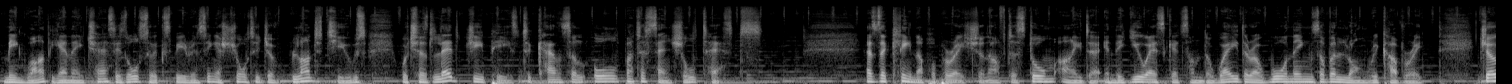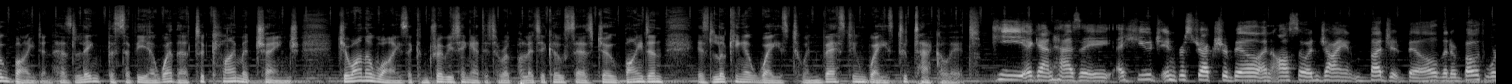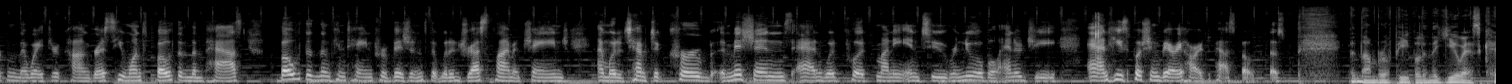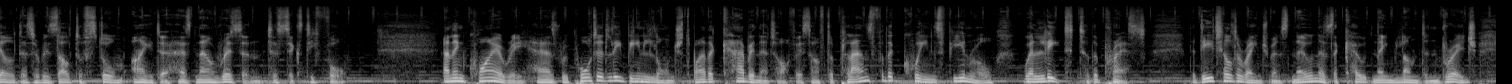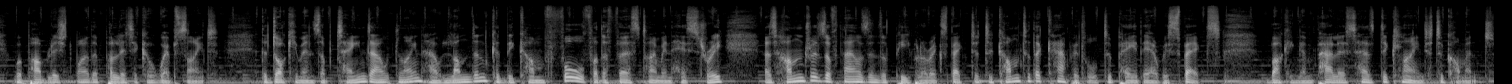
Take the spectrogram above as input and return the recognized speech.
Meanwhile, the NHS is also experiencing a shortage of blood tubes, which has led GPs to cancel all but essential tests. As the cleanup operation after Storm Ida in the US gets underway, there are warnings of a long recovery. Joe Biden has linked the severe weather to climate change. Joanna Weiss, a contributing editor at Politico, says Joe Biden is looking at ways to invest in ways to tackle it. He, again, has a, a huge infrastructure bill and also a giant budget bill that are both working their way through Congress. He wants both of them passed. Both of them contain provisions that would address climate change and would attempt to curb emissions and would put money into renewable energy, and he's pushing very hard to pass both of those. The number of people in the US killed as a result of Storm Ida has now risen to 64. An inquiry has reportedly been launched by the Cabinet Office after plans for the Queen's funeral were leaked to the press. The detailed arrangements, known as the codename London Bridge, were published by the Politico website. The documents obtained outline how London could become full for the first time in history, as hundreds of thousands of people are expected to come to the capital to pay their respects. Buckingham Palace has declined to comment.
